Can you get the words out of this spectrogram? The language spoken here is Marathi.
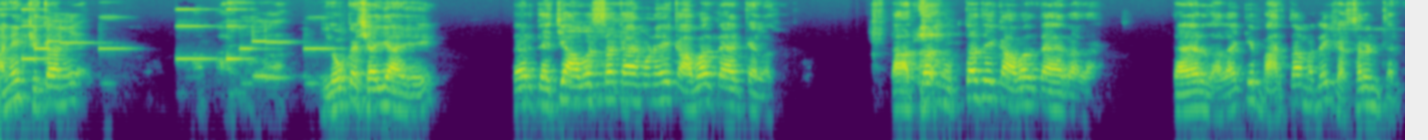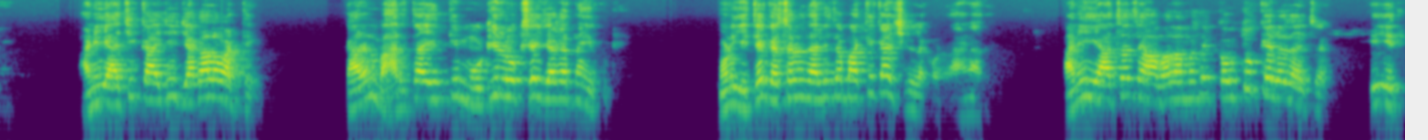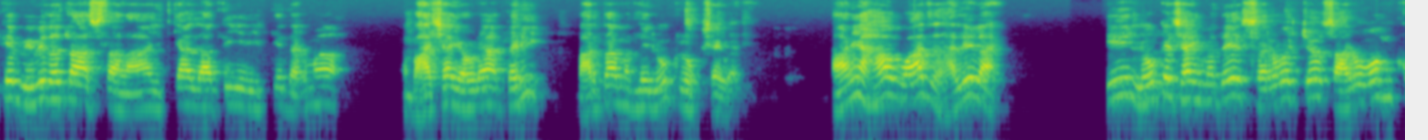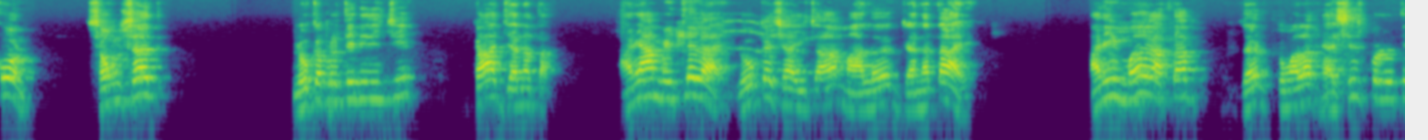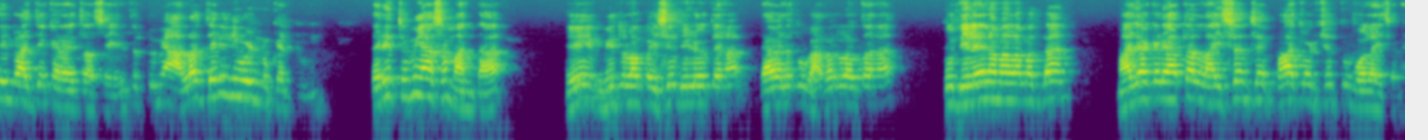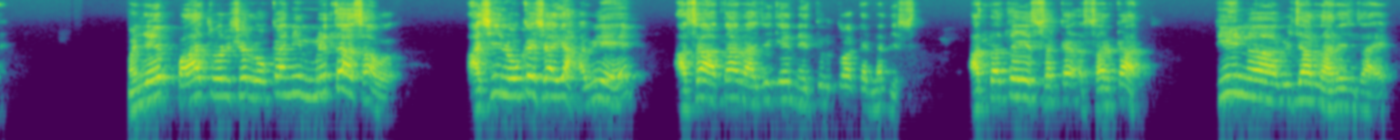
अनेक ठिकाणी लोकशाही आहे. तर त्याची अवस्था काय म्हणून एक अहवाल तयार केला. तर आता नुकताच एक अहवाल तयार आला. तयार झाला की भारतामध्ये घसरण चालली. आणि याची काळजी जगाला वाटते. कारण भारता इतकी मोठी लोकशाही जगात नाही कुठे. म्हणून इथे घसरण झाली तर बाकी काय शिल्लक राहणार? आणि याच अहवालामध्ये कौतुक केलं जायचं. की इतके विविधता असताना इतक्या जाती इतके धर्म भाषा एवढ्या तरी भारतामधले लोक लोकशाहीवादी. आणि हा वाद झालेला आहे की लोकशाहीमध्ये सर्वोच्च सार्वभौम कोण? संसद लोकप्रतिनिधींची का जनता? आणि हा मिटलेला आहे लोकशाहीचा मालक जनता आहे. आणि मग आता जर तुम्हाला फॅसिस्ट प्रवृत्ती राज्य करायचं असेल तर तुम्ही आलात जरी निवडणुकीतून तरी तुम्ही असं मानता हे मी तुला पैसे दिले होते ना त्यावेळेला तू घाबरला होता ना तू दिले ना मला मतदान माझ्याकडे आता लायसन्स आहे पाच वर्ष तू बोलायचं नाही. म्हणजे पाच वर्ष लोकांनी मृत असावं. अशी लोकशाही हवी आहे असं आता राजकीय नेतृत्वाकडनं दिसत. आताचं हे सरकार तीन अं, विचारधारेचं आहे.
